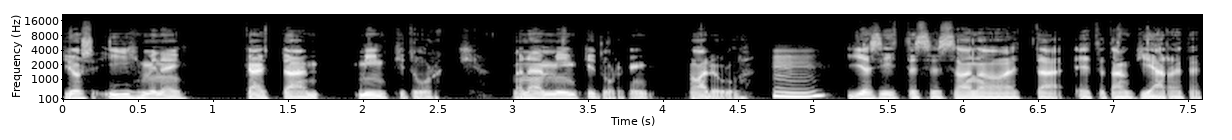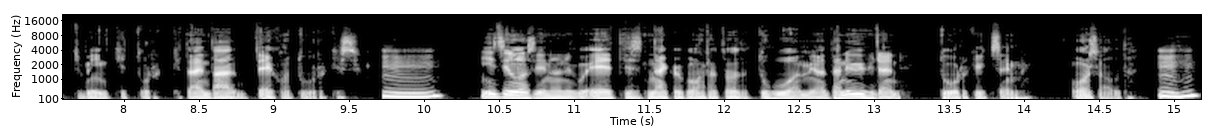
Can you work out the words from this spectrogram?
Jos ihminen käyttää minkkiturkkia, mä näen minkkiturkin kadulla. Mm. Ja sitten se sanoo, että, että tämä on kierrätetty minkkiturkki tai tämä on tekoturkis. Mm. Niin silloin siinä on niin eettiset näkökohdat otettu huomioon tämän yhden turkiksen osalta. Mm-hmm.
